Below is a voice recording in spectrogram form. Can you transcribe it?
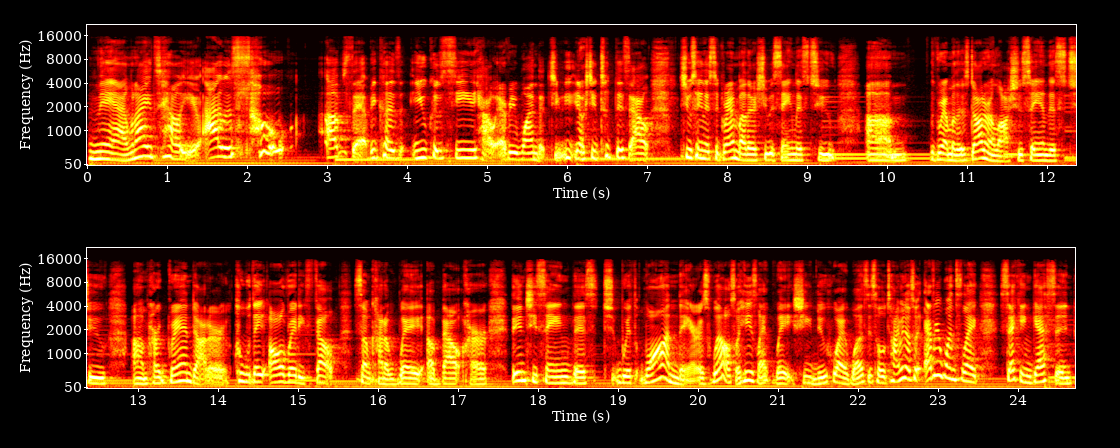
Man, when I tell you, I was so upset because you could see how everyone that she, you know, she took this out. She was saying this to grandmother. She was saying this to, um, the grandmother's daughter-in-law. She was saying this to um, her granddaughter, who they already felt some kind of way about her. Then she's saying this to, with Hwan there as well. So he's like, "Wait, she knew who I was this whole time." You know, so everyone's like second guessing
